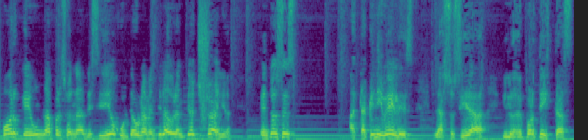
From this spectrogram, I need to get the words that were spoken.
porque una persona decidió ocultar una mentira durante ocho años. Entonces, ¿hasta qué niveles la sociedad y los deportistas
